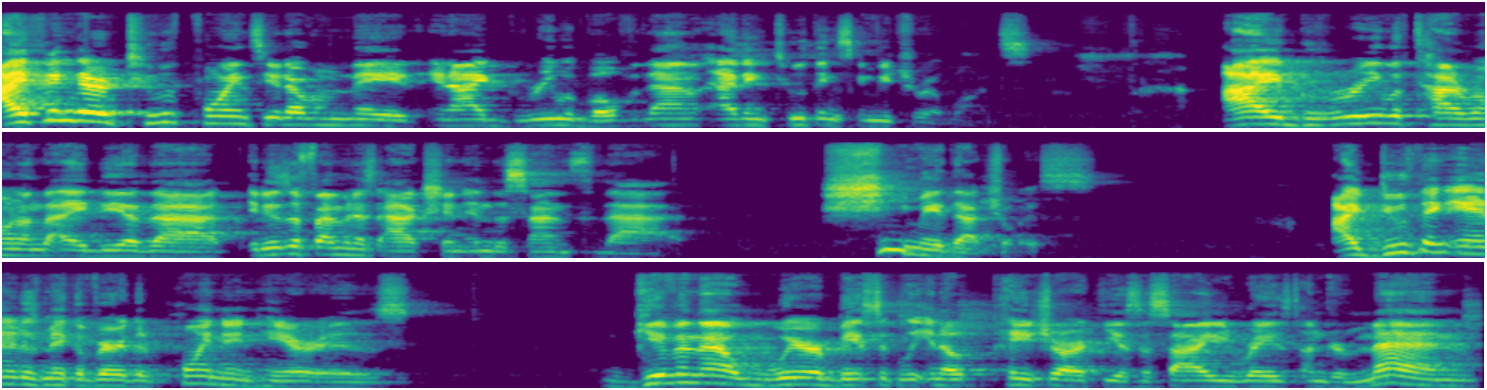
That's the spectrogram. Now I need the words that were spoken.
I think there are two points here that were made, and I agree with both of them. I think two things can be true at once. I agree with Tyrone on the idea that it is a feminist action in the sense that she made that choice. I do think Anna does make a very good point in here is given that we're basically in a patriarchy, a society raised under men,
